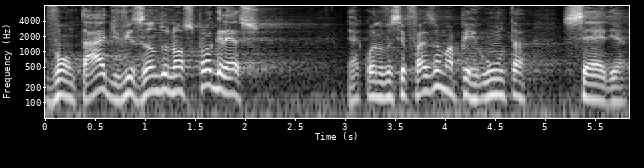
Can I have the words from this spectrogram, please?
vontade visando o nosso progresso. Né? Quando você faz uma pergunta séria,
